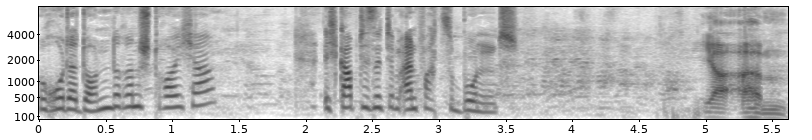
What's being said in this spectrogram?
Rhododendron-Sträucher. Ich glaube, die sind ihm einfach zu bunt. Ja, ähm,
